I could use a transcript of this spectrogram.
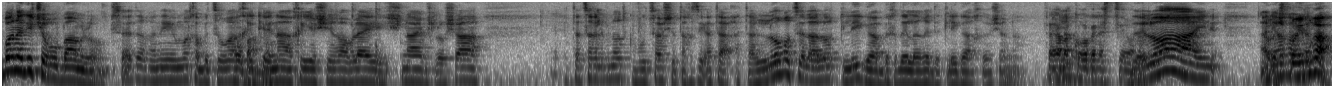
בוא נגיד שרובם לא, בסדר? אני אומר לך בצורה הכי לא. כנה, הכי ישירה, אולי שניים, שלושה. אתה צריך לבנות קבוצה שתחזיק, אתה, אתה לא רוצה לעלות ליגה בכדי לרדת ליגה אחרי שנה. תראה מה קורה בנס ציונה. זה לא העניין. אבל אני יש פה אמרה.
